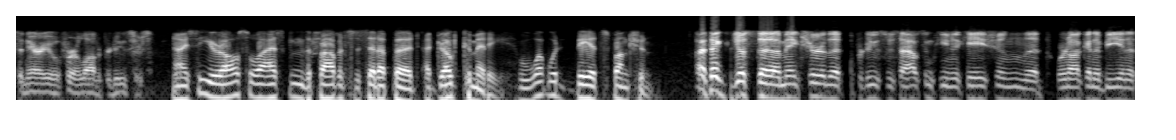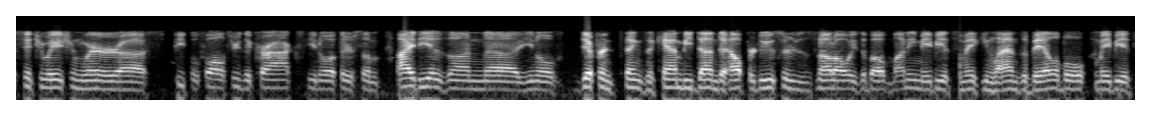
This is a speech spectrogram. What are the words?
scenario for a lot of producers. Now, I see you're also asking the province to set up a, a drought committee. What would be its function? I think just to make sure that producers have some communication, that we're not going to be in a situation where uh, people fall through the cracks. You know, if there's some ideas on, uh, you know, different things that can be done to help producers, it's not always about money. Maybe it's making lands available. Maybe it's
